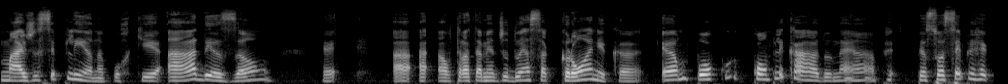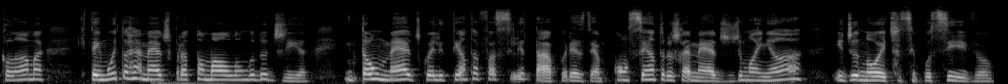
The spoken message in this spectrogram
mais disciplina, porque a adesão é, a, a, ao tratamento de doença crônica é um pouco complicado, né? Pessoa sempre reclama que tem muito remédio para tomar ao longo do dia. Então, o médico ele tenta facilitar, por exemplo, concentra os remédios de manhã e de noite, se possível,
